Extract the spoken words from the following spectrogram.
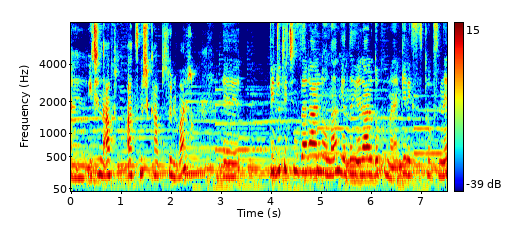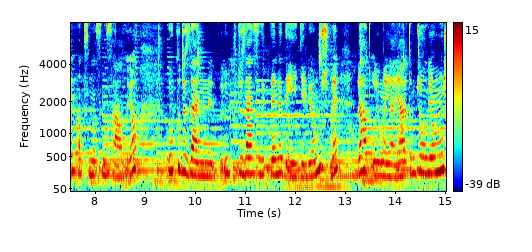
E, içinde ap- 60 kapsül var. E, vücut için zararlı olan ya da yarar dokunmayan gereksiz toksinlerin atılmasını sağlıyor. Uyku düzenli, uyku düzensizliklerine de iyi geliyormuş ve rahat uyumaya yardımcı oluyormuş.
